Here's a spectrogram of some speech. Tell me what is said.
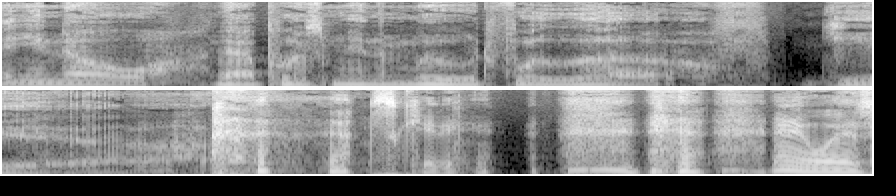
And you know, that puts me in the mood for love. Yeah. I'm just kidding. Anyways,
